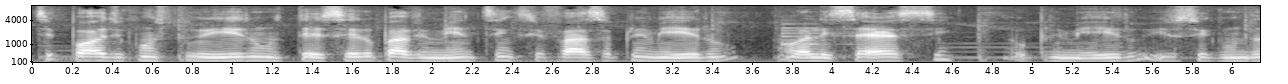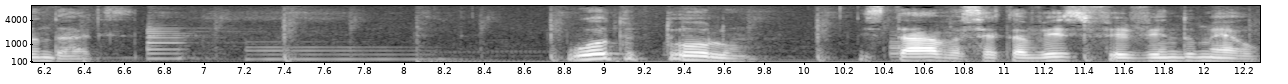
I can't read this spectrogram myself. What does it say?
se pode construir um terceiro pavimento sem que se faça primeiro o alicerce, o primeiro e o segundo andares. O outro tolo estava certa vez fervendo mel.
